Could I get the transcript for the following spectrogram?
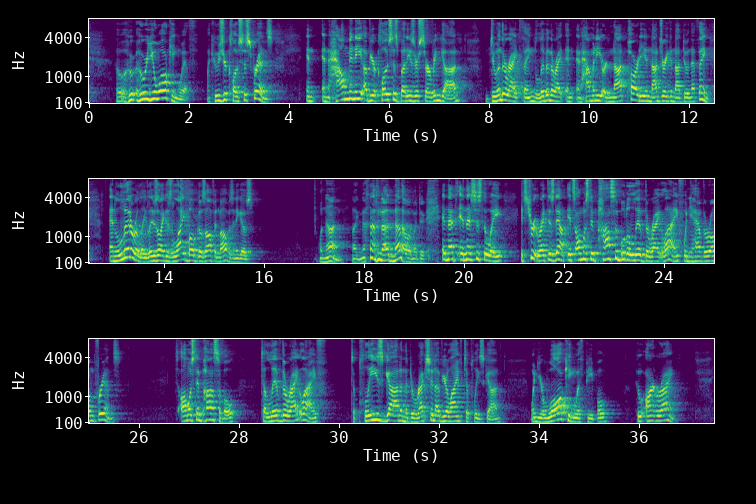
oh, who, who are you walking with? Like, who's your closest friends? And, and how many of your closest buddies are serving God, doing the right thing, living the right, and, and how many are not partying, not drinking, not doing that thing? And literally, there's like this light bulb goes off in my office and he goes, Well, none. Like, none, none of them I do. And that's, and that's just the way it's true. Write this down. It's almost impossible to live the right life when you have the wrong friends. It's almost impossible to live the right life, to please God in the direction of your life to please God, when you're walking with people who aren't right.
